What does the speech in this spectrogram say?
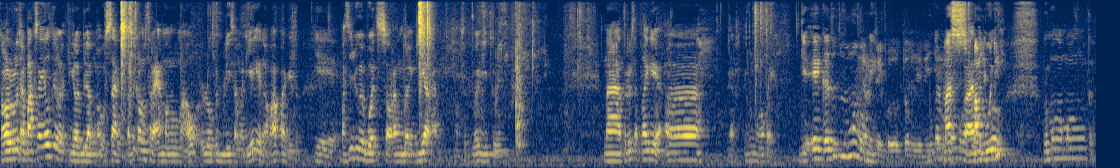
Kalau lu terpaksa ya lu tinggal, tinggal bilang nggak usah. Tapi kalau misalnya emang lu mau, lu peduli sama dia ya nggak apa-apa gitu. Iya iya. pasti juga buat seorang bahagia kan maksud gue gitu nah terus apa lagi ya eh bentar, ini mau apa ya G eh Gatot belum ngomong nih. Jadi. bukan Mas bukan, Pang tadi Budi? gua- gua mau ngomong tuh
